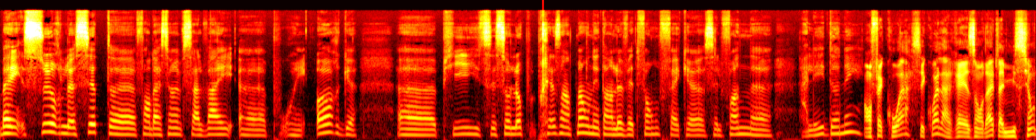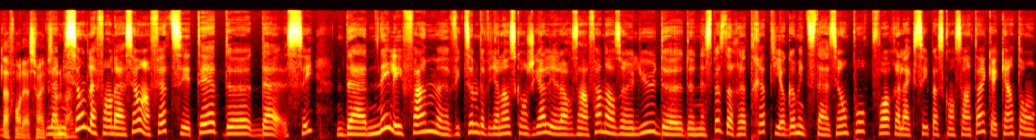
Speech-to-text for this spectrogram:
Ben sur le site fondationevsalvaille.org. Euh, puis c'est ça, là, présentement, on est en levée de fonds, fait que c'est le fun. Allez donner. On fait quoi? C'est quoi la raison d'être, la mission de la Fondation La mission de la Fondation, en fait, c'était de, c'est d'amener les femmes victimes de violences conjugales et leurs enfants dans un lieu de- d'une espèce de retraite yoga-méditation pour pouvoir relaxer. Parce qu'on s'entend que quand on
